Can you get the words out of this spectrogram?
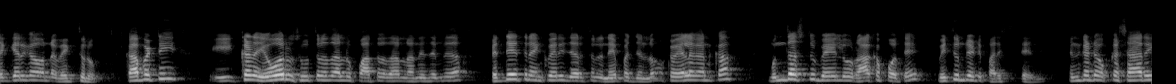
దగ్గరగా ఉన్న వ్యక్తులు. కాబట్టి ఇక్కడ ఎవరు సూత్రధారులు పాత్రధారులు అనేది మీద పెద్ద ఎత్తున ఎంక్వైరీ జరుగుతున్న నేపథ్యంలో ఒకవేళ కనుక ముందస్తు బెయిల్ రాకపోతే మిథున్ రెడ్డి పరిస్థితి ఏంది? ఎందుకంటే ఒక్కసారి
